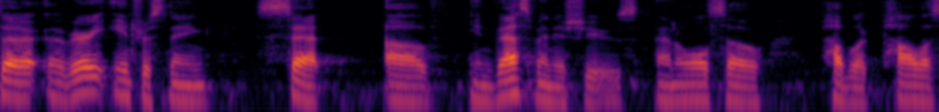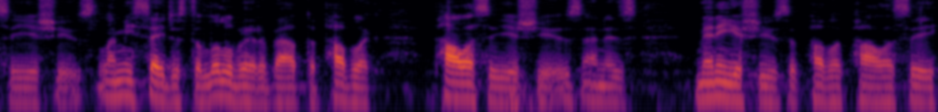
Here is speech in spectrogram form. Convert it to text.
a very interesting set of investment issues and also public policy issues. Let me say just a little bit about the public policy issues and as many issues of public policy,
